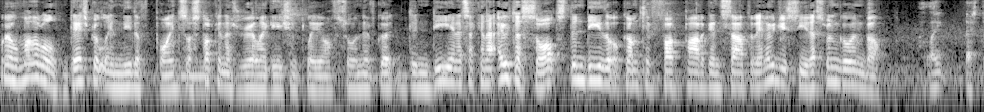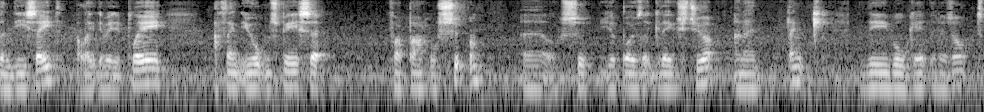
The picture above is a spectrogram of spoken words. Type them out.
Well, Motherwell desperately in need of points. They're stuck in this relegation playoff zone. They've got Dundee, and it's a kind of out of sorts Dundee that will come to Fir Park on Saturday. How do you see this one going, Bill? I like this Dundee side. I like the way they play. I think the open space at Fir Park will suit them. Uh, will suit your boys like Greg Stewart, and I think they will get the result.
